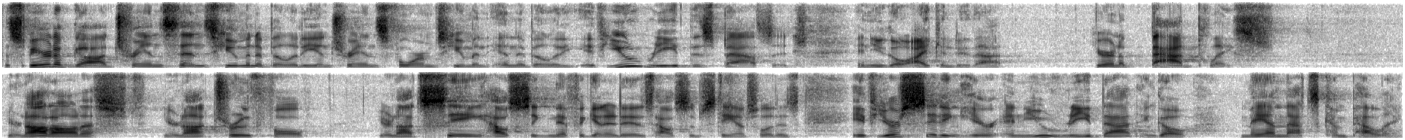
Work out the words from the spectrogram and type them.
The Spirit of God transcends human ability and transforms human inability. If you read this passage and you go, I can do that, you're in a bad place. You're not honest, you're not truthful, you're not seeing how significant it is, how substantial it is. If you're sitting here and you read that and go, man, that's compelling,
